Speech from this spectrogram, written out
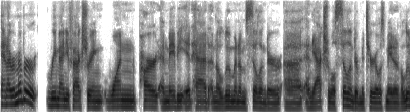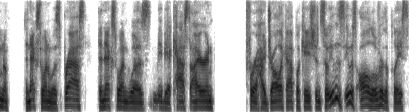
And I remember remanufacturing one part and maybe it had an aluminum cylinder uh, and the actual cylinder material was made out of aluminum. The next one was brass. The next one was maybe a cast iron for a hydraulic application. So it was, it was all over the place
